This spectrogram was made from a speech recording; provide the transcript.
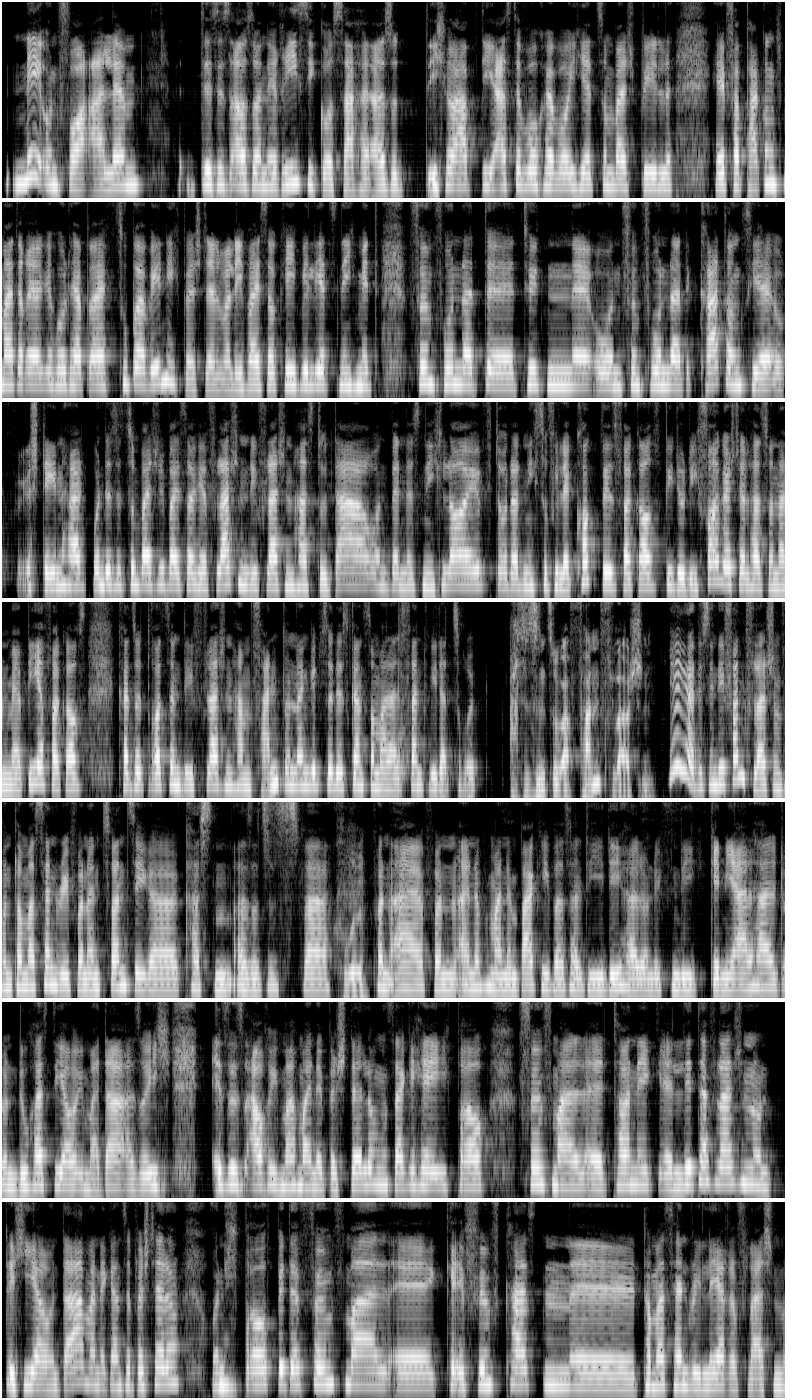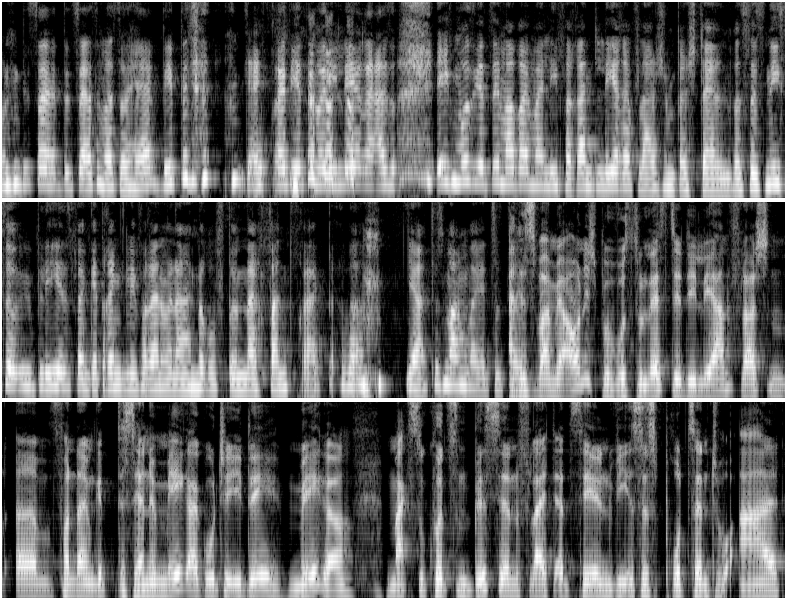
Nee, und vor allem, das ist auch so eine Risikosache. Also ich habe die erste Woche, wo ich jetzt zum Beispiel äh, Verpackungsmaterial geholt habe, super wenig bestellt, weil ich weiß, okay, ich will jetzt nicht mit 500 äh, Tüten äh, und 500 Kartons hier stehen halt. Und das ist zum Beispiel bei solchen Flaschen, die Flaschen hast du da und wenn es nicht läuft oder nicht so viele Cocktails verkaufst, wie du dich vorgestellt hast, sondern mehr Bier verkaufst, kannst du trotzdem die Flaschen haben Pfand und dann gibst du das ganz normal als Pfand wieder zurück. Ach, das sind sogar Pfandflaschen. Ja, ja, das sind die Pfandflaschen von Thomas Henry von einem 20er Kasten. Also das war cool. von, äh, von einer von meinen Barkeepers halt die Idee halt und ich finde die genial halt und du hast die auch immer da. Also ich, es ist auch, ich mache meine Bestellung und sage, hey, ich brauche fünfmal äh, Tonic äh, Literflaschen und hier und da meine ganze Bestellung und ich brauche bitte fünfmal äh, fünf Kasten äh, Thomas Henry leere Flaschen und das, das erste Mal so, hä, wie bitte? ja, ich brauche jetzt nur die leere. Also ich muss jetzt immer bei meinem Lieferant leere Flaschen bestellen, was das nicht so üblich ist beim Getränklieferant, wenn er anruft und nach Pfand fragt. Aber ja, das machen wir jetzt. Ah, das war mir auch nicht bewusst. Du lässt dir die leeren Flaschen ähm, von deinem. Get das ist ja eine mega gute Idee. Mega. Magst du kurz ein bisschen vielleicht erzählen, wie ist es prozentual?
